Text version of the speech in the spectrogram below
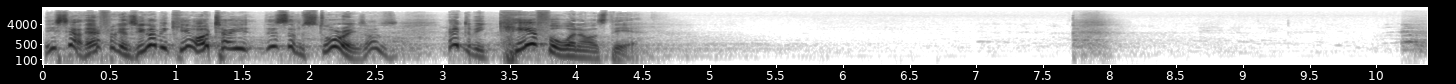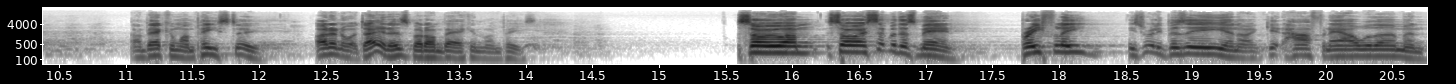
these South Africans, you've got to be careful. I'll tell you, there's some stories. I was, had to be careful when I was there. I'm back in one piece too. I don't know what day it is, but I'm back in one piece. So, um, so I sit with this man briefly. He's really busy, and I get half an hour with him, and,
